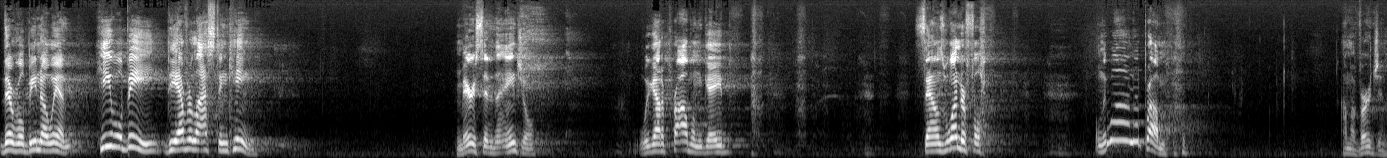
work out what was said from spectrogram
there will be no end. He will be the everlasting king. Mary said to the angel, we got a problem, Gabe. Sounds wonderful. Only one, no problem. I'm a virgin.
